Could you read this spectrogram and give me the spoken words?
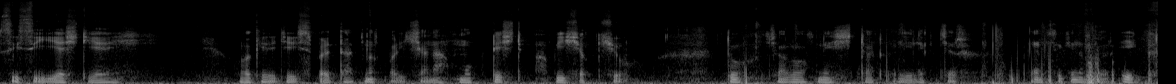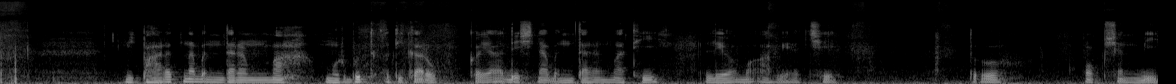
સીસી એસટીઆઈ વગેરે જેવી સ્પર્ધાત્મક પરીક્ષાના મોક ટેસ્ટ આપી શકશો. તો ચાલો આપણે સ્ટાર્ટ કરીએ લેક્ચર એમસીક્યુ નંબર એક. ભારતના બંધારણમાં મૂળભૂત અધિકારો કયા દેશના બંધારણમાંથી લેવામાં આવ્યા છે? તો ઓપ્શન બી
